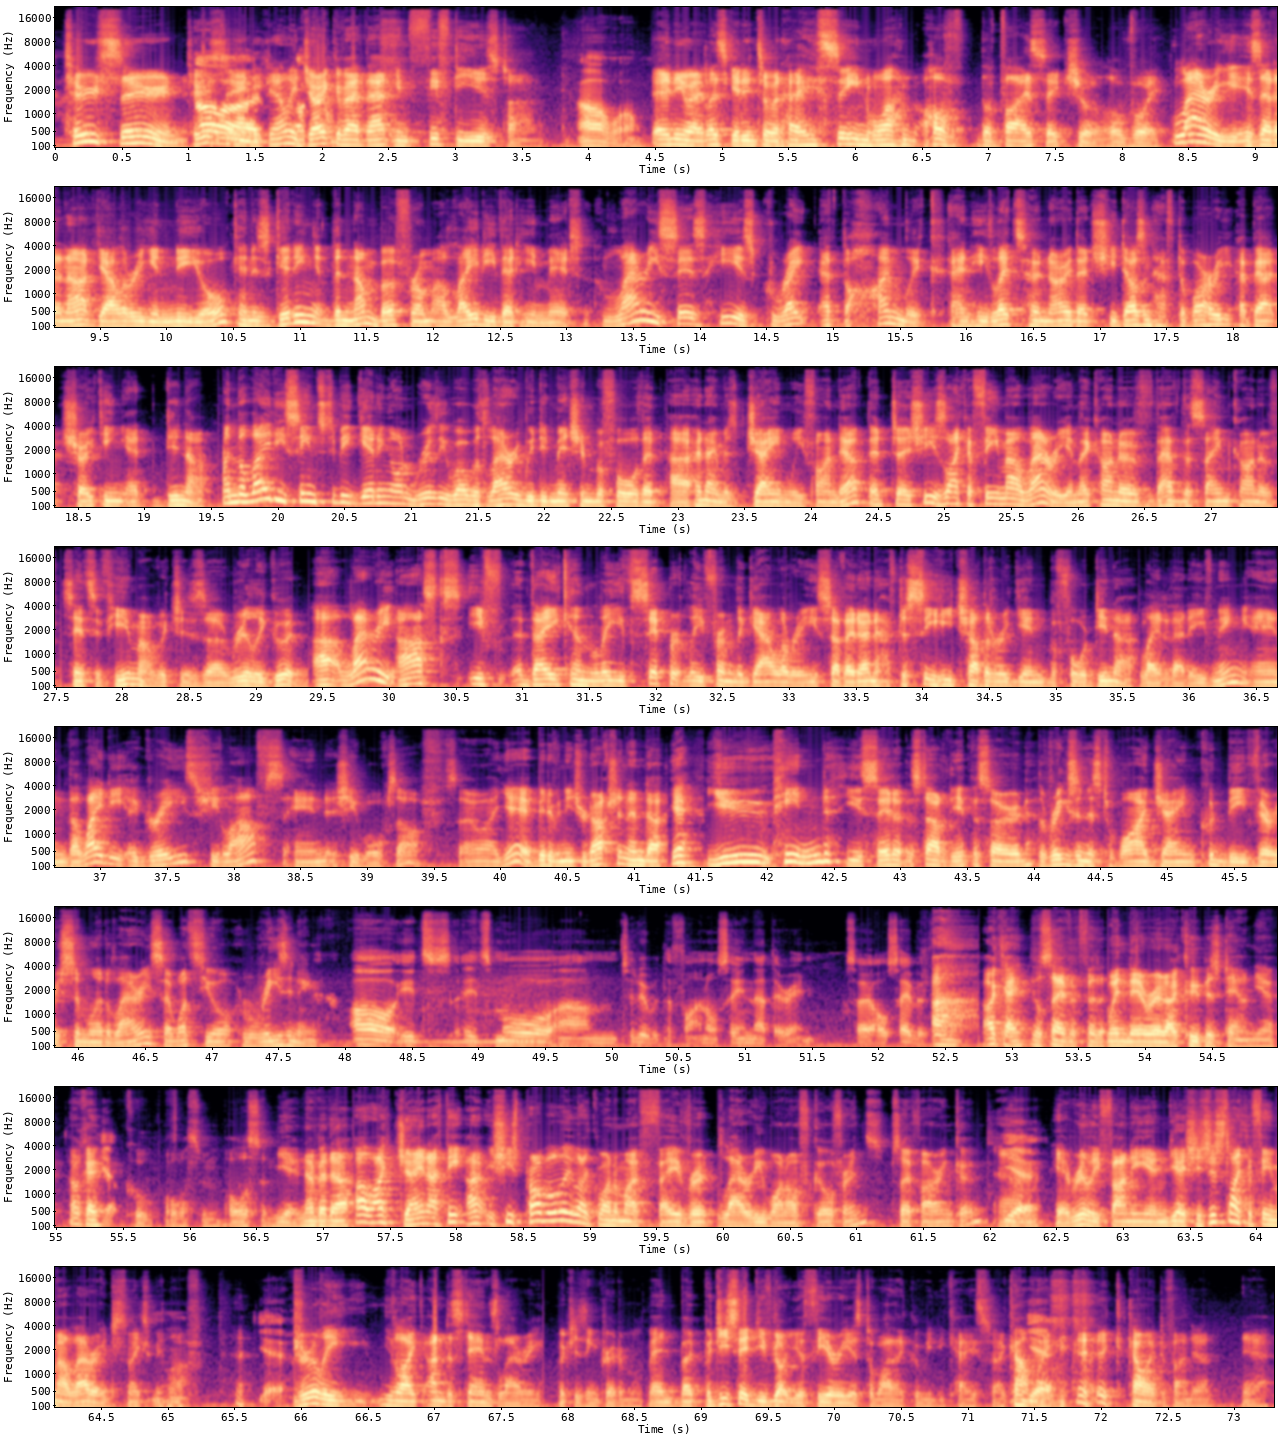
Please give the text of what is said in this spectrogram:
Too soon. Too Oh, soon. You can only oh, okay. joke about that in 50 years' time. Oh well. Anyway, let's get into it. Hey, scene one of the bisexual. Oh boy. Larry is at an art gallery in New York and is getting the number from a lady that he met. Larry says he is great at the Heimlich and he lets her know that she doesn't have to worry about choking at dinner. And the lady seems to be getting on really well with Larry. We did mention before that uh, her name is Jane. We find out that uh, she's like a female Larry and they kind of have the same kind of sense of humor, which is uh, really good. Uh, Larry asks if they can leave separately from the gallery so they don't have to see each other again before dinner later that evening. And the lady agrees, she laughs, and she walks off. So, uh, yeah, a bit of an introduction. And uh, yeah, you pinned, you said at the start of the episode, the reason as to why Jane could be very similar to Larry. So, what's your reasoning? Oh, it's it's more um, to do with the final scene that they're in. So I'll save it. Ah, okay. You'll save it for the, when they're at uh, Cooperstown. Yeah. Okay. Yep. Cool. Awesome. Awesome. Yeah. No, but uh, I like Jane. I think uh, she's probably like one of my favorite Larry one-off girlfriends so far in Curb. Um, Yeah. Yeah. Really funny, and yeah, she's just like a female Larry. It just makes me laugh. yeah. She really like understands Larry, which is incredible. And but but you said you've got your theory as to why that could be the case. So I can't Yeah. wait. can't wait to find out. Yeah.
